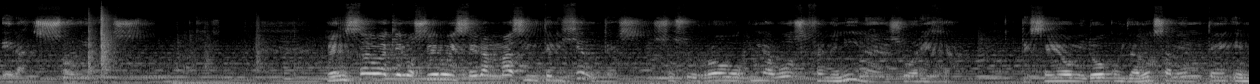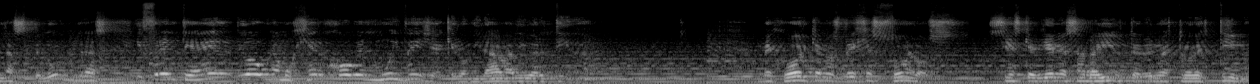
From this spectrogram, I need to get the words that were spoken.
eran sólidos. Pensaba que los héroes eran más inteligentes, susurró una voz femenina en su oreja. Teseo miró cuidadosamente en las penumbras y frente a él vio a una mujer joven muy bella que lo miraba divertida. Mejor que nos dejes solos si es que vienes a reírte de nuestro destino,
